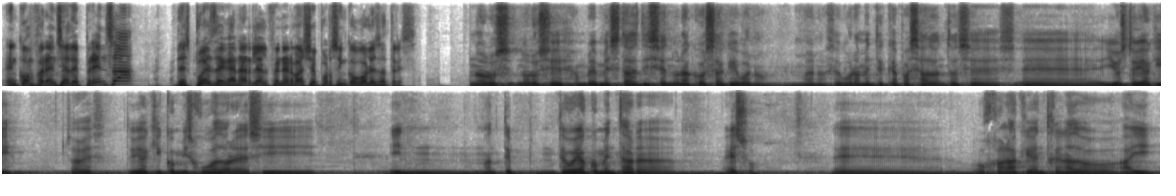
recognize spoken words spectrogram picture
en conferencia de prensa después de ganarle al Fenerbahce por cinco goles a tres. No lo, no lo sé, hombre, me estás diciendo una cosa que, bueno, bueno seguramente que ha pasado, entonces eh, yo estoy aquí, ¿sabes? Estoy aquí con mis jugadores y, y te, te voy a comentar eh, eso. Eh, ojalá que ha entrenado ahí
